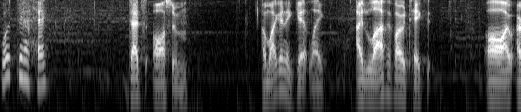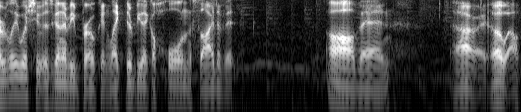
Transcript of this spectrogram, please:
What the heck? That's awesome. Am I gonna get like? I'd laugh if I would take. Oh, I, I really wish it was gonna be broken. Like there'd be like a hole in the side of it. Oh man. All right. Oh well.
